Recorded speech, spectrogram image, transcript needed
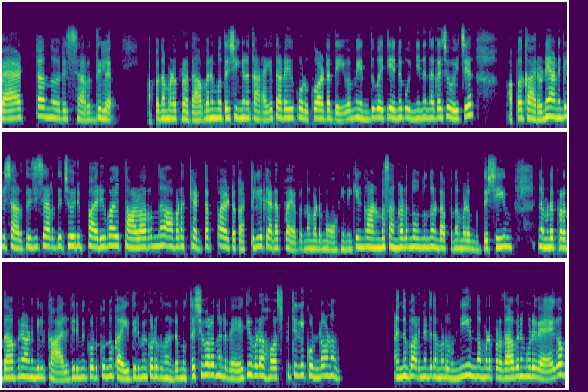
പെട്ടെന്നൊരു ഛർദിൽ അപ്പൊ നമ്മുടെ പ്രതാപന മുത്തശ്ശി ഇങ്ങനെ തടകി തടകി കൊടുക്കുവാട്ടോ ദൈവം എന്ത് പറ്റി? എന്റെ കുഞ്ഞിനെന്നൊക്കെ ചോദിച്ച്. അപ്പൊ കരുണയാണെങ്കിൽ ഛർദിച്ച് ഛർദിച്ച് ഒരു പരിവായി തളർന്ന് അവിടെ കിടപ്പായിട്ടോ കട്ടിൽ കിടപ്പായി. അപ്പൊ നമ്മുടെ മോഹിനിക്കും കാണുമ്പോൾ സങ്കടം തോന്നുന്നുണ്ട്. അപ്പൊ നമ്മുടെ മുത്തശ്ശിയും നമ്മുടെ പ്രതാപനാണെങ്കിൽ കാൽ തിരുമ്മി കൊടുക്കുന്നു കൈ തിരുമ്മി കൊടുക്കുന്നു മുത്തശ്ശി പറയുന്നുണ്ട് വേഗം ഇവിടെ ഹോസ്പിറ്റലിൽ കൊണ്ടുപോകണം. എന്ന് പറഞ്ഞിട്ട് നമ്മുടെ ഉണ്ണിയും നമ്മുടെ പ്രതാപനും കൂടി വേഗം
